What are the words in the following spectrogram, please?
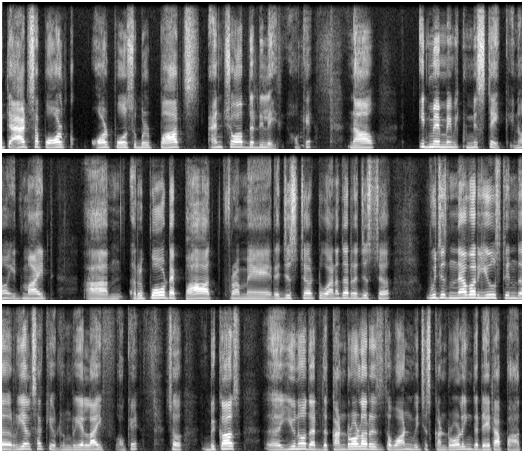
it adds up all, all possible paths and show up the delay okay. Now it may make mistake you know it might um, report a path from a register to another register which is never used in the real circuit in real life okay. So because uh, you know that the controller is the one which is controlling the data path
